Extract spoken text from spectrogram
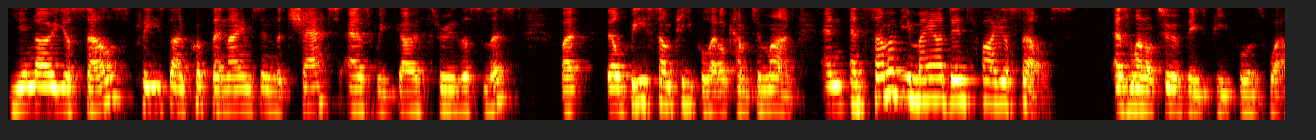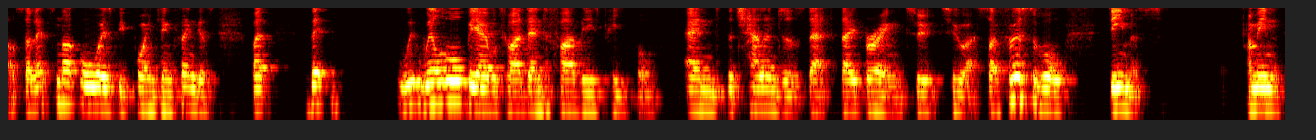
You know yourselves. Please don't put their names in the chat as we go through this list, but there'll be some people that'll come to mind. And, and some of you may identify yourselves as one or two of these people as well. So let's not always be pointing fingers, but we'll all be able to identify these people and the challenges that they bring to, to us. So first of all, Demas. I mean,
